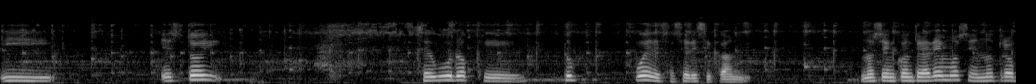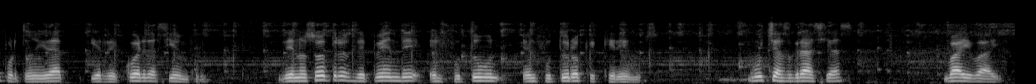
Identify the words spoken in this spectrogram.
Y estoy seguro que tú puedes hacer ese cambio. Nos encontraremos en otra oportunidad y recuerda siempre, de nosotros depende el futuro, que queremos. Muchas gracias. Bye bye.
